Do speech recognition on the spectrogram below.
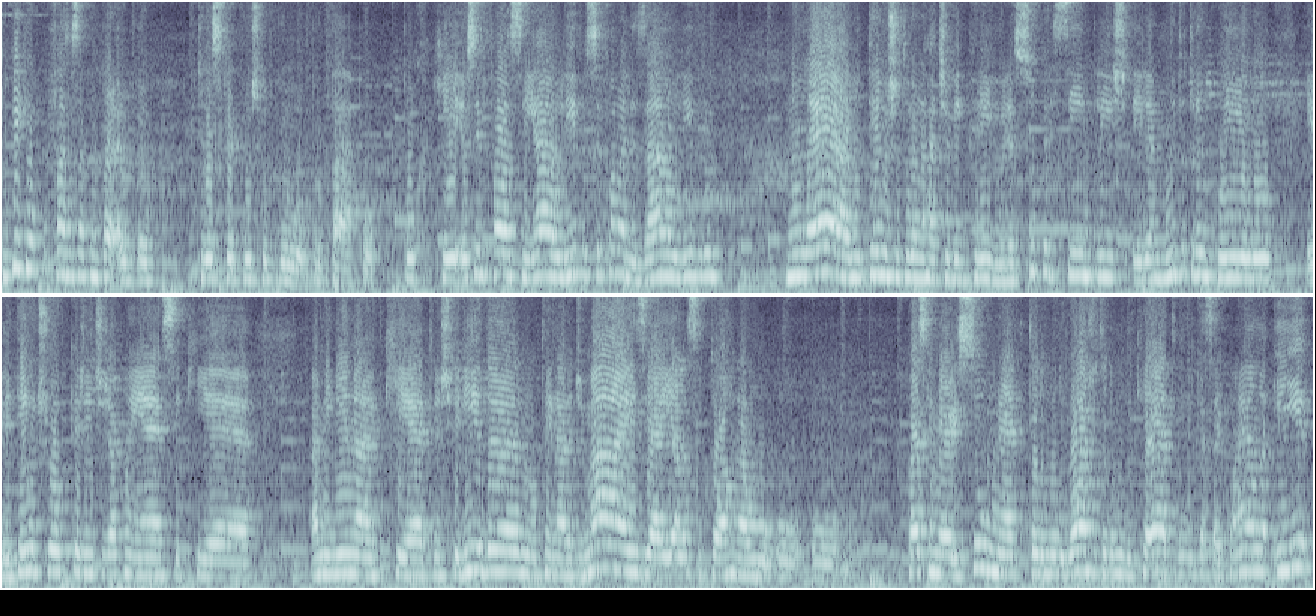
Por que, que eu faço essa comparação? Eu, eu trouxe Crepúsculo pro, pro papo? Porque eu sempre falo assim, ah, o livro, se for analisar, o livro não é, não tem uma estrutura narrativa incrível, ele é super simples, ele é muito tranquilo, ele tem o trope que a gente já conhece, que é a menina que é transferida, não tem nada demais, e aí ela se torna o, o- o- quase que a Mary Sue, né? Que todo mundo gosta, todo mundo quer, todo mundo quer sair com ela, e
